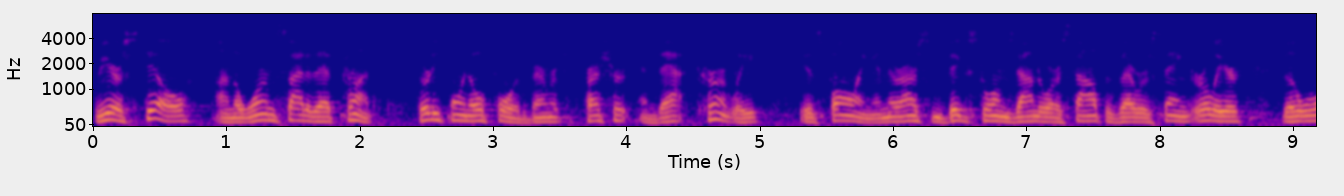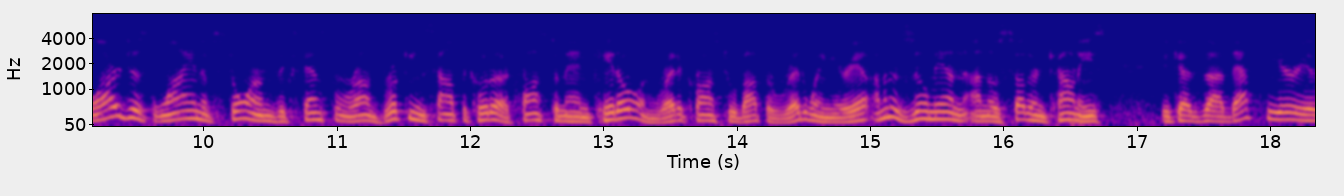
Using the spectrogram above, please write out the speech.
we are still on the warm side of that front. 30.04, the barometric pressure, and that currently is falling. And there are some big storms down to our south, as I was saying earlier. The largest line of storms extends from around Brookings, South Dakota, across to Mankato, and right across to about the Red Wing area. I'm going to zoom in on those southern counties because uh, that's the area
